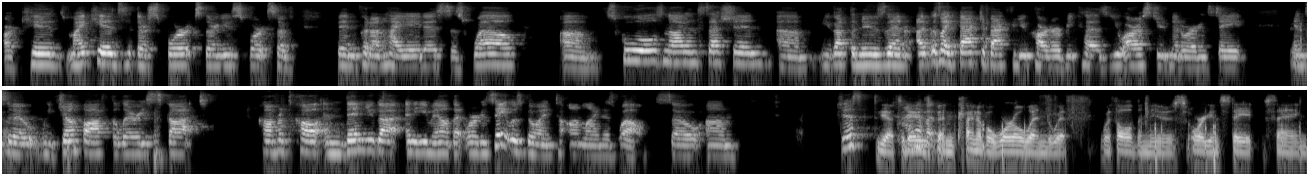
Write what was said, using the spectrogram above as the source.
our kids, my kids, their sports, their youth sports have been put on hiatus as well. Um, schools not in session. Um, you got the news then. It was like back to back for you, Carter, because you are a student at Oregon State, and so we jump off the Larry Scott conference call, and then you got an email that Oregon State was going to online as well. So um, just yeah, today's a, been kind of a whirlwind with with all the news. Oregon State saying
